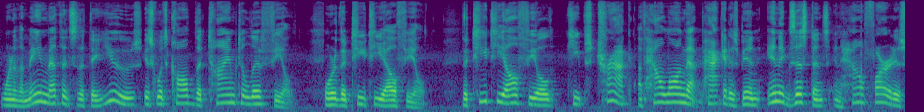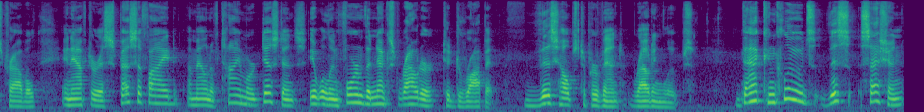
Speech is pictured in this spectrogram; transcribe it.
One of the main methods that they use is what's called the time to live field, or the TTL field. The TTL field keeps track of how long that packet has been in existence and how far it has traveled, and after a specified amount of time or distance, it will inform the next router to drop it. This helps to prevent routing loops. That concludes this session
